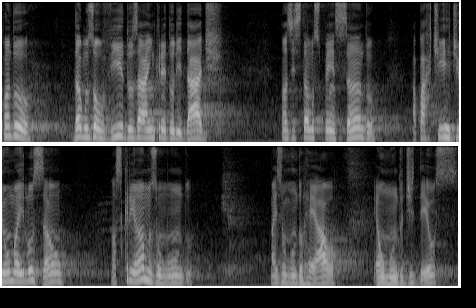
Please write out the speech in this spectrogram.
Quando damos ouvidos à incredulidade, nós estamos pensando a partir de uma ilusão. Nós criamos um mundo, mas o mundo real é um mundo de Deus.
